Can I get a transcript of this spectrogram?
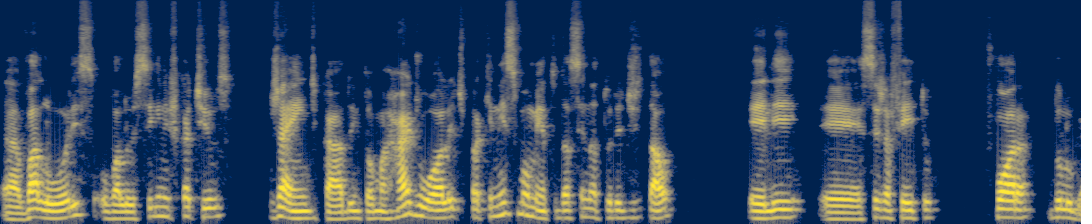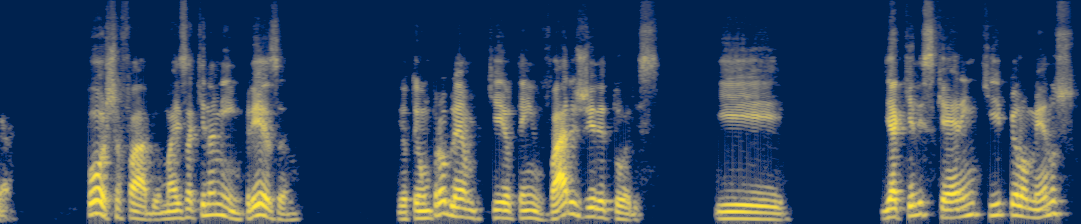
uh, valores ou valores significativos, já é indicado, então, uma hard wallet para que nesse momento da assinatura digital ele é, seja feito fora do lugar. Poxa, Fábio, mas aqui na minha empresa eu tenho um problema, porque eu tenho vários diretores e, e aqui eles querem que pelo menos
